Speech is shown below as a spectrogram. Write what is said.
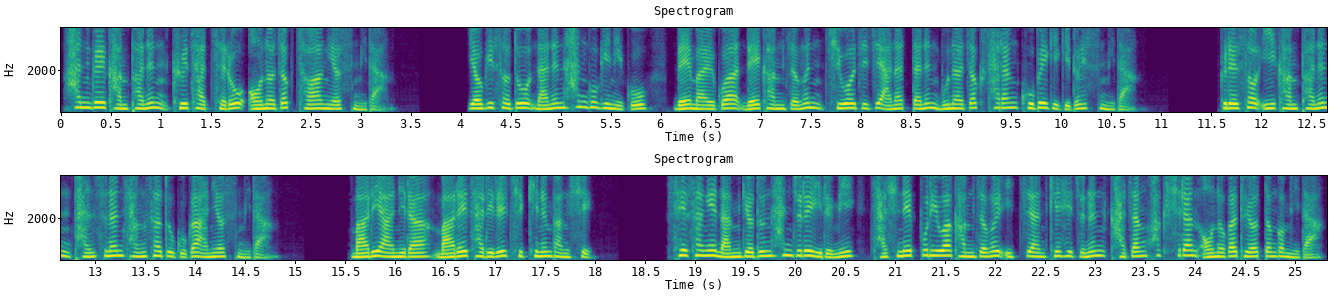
한글 간판은 그 자체로 언어적 저항이었습니다. 여기서도 나는 한국인이고 내 말과 내 감정은 지워지지 않았다는 문화적 사랑 고백이기도 했습니다. 그래서 이 간판은 단순한 장사 도구가 아니었습니다. 말이 아니라 말의 자리를 지키는 방식. 세상에 남겨둔 한 줄의 이름이 자신의 뿌리와 감정을 잊지 않게 해주는 가장 확실한 언어가 되었던 겁니다.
